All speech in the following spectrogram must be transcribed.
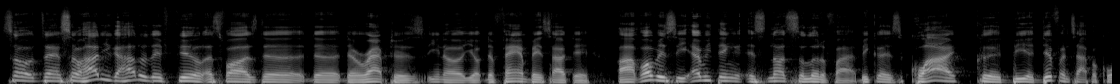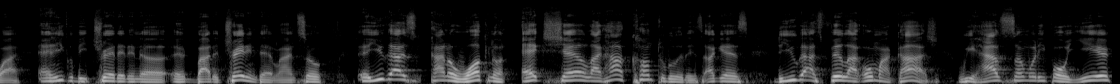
So then, so how do you how do they feel as far as the the the Raptors? You know, your, the fan base out there. Um, obviously, everything is not solidified because Kawhi could be a different type of Kawhi, and he could be traded in a, by the trading deadline. So, are you guys kind of walking on eggshell? Like, how comfortable it is? I guess. Do you guys feel like, oh my gosh, we have somebody for a year,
